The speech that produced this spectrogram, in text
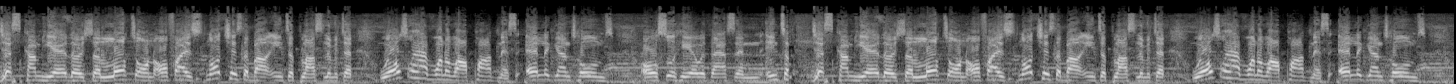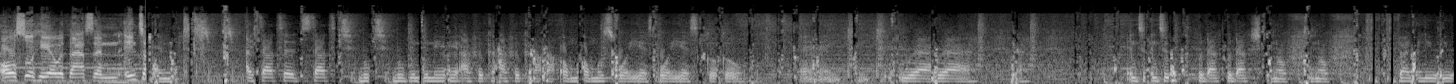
Just come here. There's a lot on offer. It's not just about Interplus Limited. We also have one of our partners, Elegant Homes, also here with us. And Inter, just come here. There's a lot on offer. It's not just about Interplus Limited. We also have one of our partners, Elegant Homes, also here with us. And Inter. I started started Bubuni Africa Africa almost four years four years ago, and we are we are into into product production of know value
